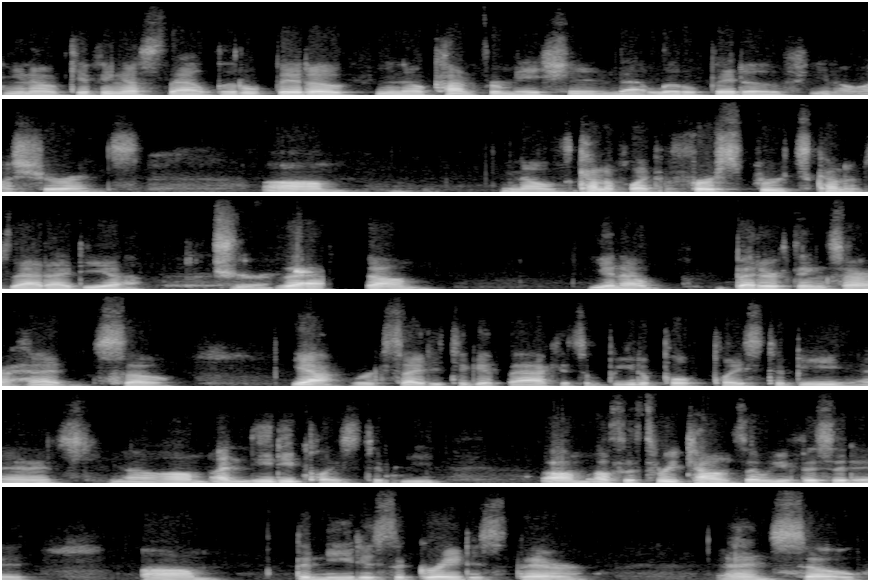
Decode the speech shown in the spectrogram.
you know, giving us that little bit of you know confirmation, that little bit of you know assurance. Um, you know, it's kind of like a first fruits, kind of that idea. Sure. That um, you know, better things are ahead. So, yeah, we're excited to get back. It's a beautiful place to be, and it's um, a needy place to be. Um, of the three towns that we visited, um, the need is the greatest there. And so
